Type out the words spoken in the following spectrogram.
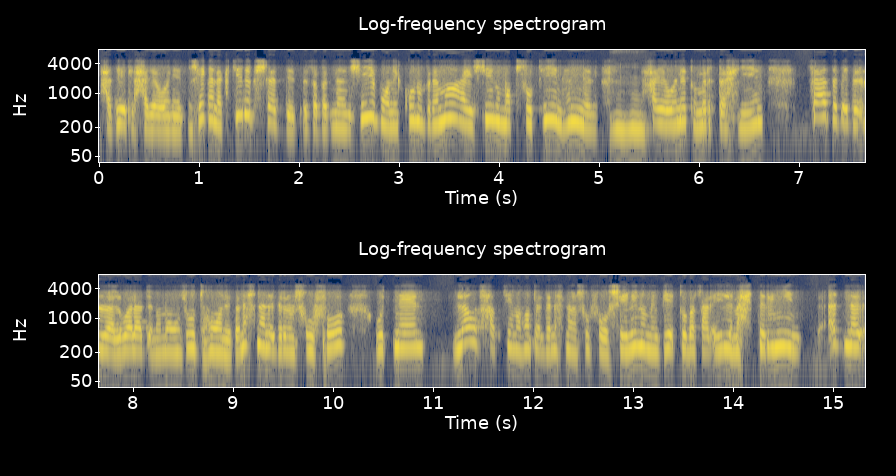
حديقة الحيوانات. مش هيك؟ أنا كثير بشدد إذا بدنا نجيبهم يكونوا فريمون عايشين ومبسوطين هن الحيوانات ومرتاحين. ساعتها بقدر أقول للولد إنه موجود هون. إذا نحن نقدر نشوفه. واثنين لو حاطينه هون بدنا نحن نشوفه. شايلينه من بيئته بس على القليل محترمين. ادنى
